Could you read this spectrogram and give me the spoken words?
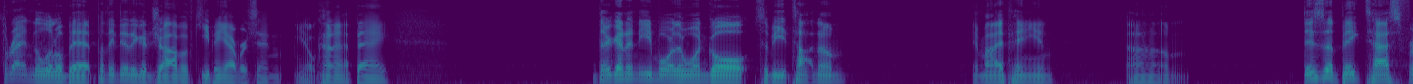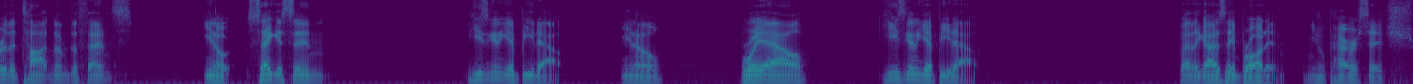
Threatened a little bit, but they did a good job of keeping Everton, you know, kind of at bay. They're going to need more than one goal to beat Tottenham, in my opinion. Um, this is a big test for the Tottenham defense. You know, Seguin, he's going to get beat out. You know, Royal, he's going to get beat out by the guys they brought in. You know, Perisic,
